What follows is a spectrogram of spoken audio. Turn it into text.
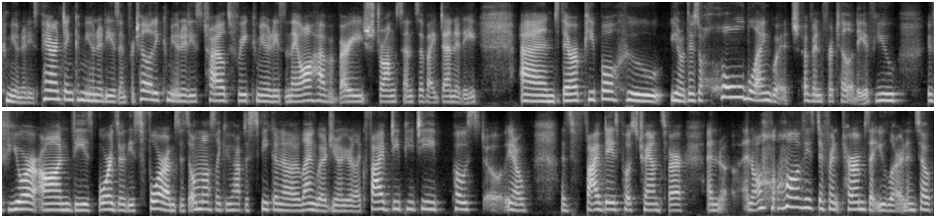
communities parenting communities infertility communities child free communities and they all have a very strong sense of identity. And there are people who you know there's a whole language of infertility. If you if you're on these boards or these forums it's almost like you have to speak another language. You know you're like 5 dpt post you know it's 5 days post transfer and and all of these different terms that you learn. And so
